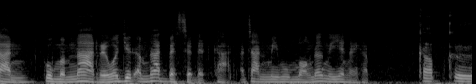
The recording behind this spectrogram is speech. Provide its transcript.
การกลุ่มอำนาจ หรือว่ายึดอำนาจเบ็ดเสร็จเด็ดขาดอาจารย์มีมุมมองเรื่องนี้ยังไงครับ ครับคือ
